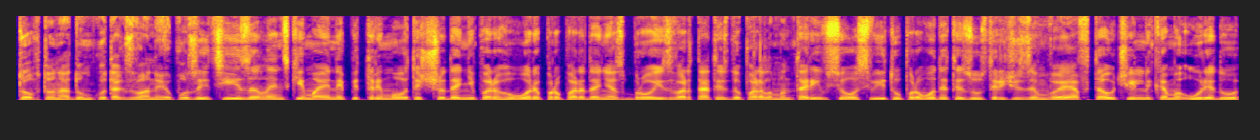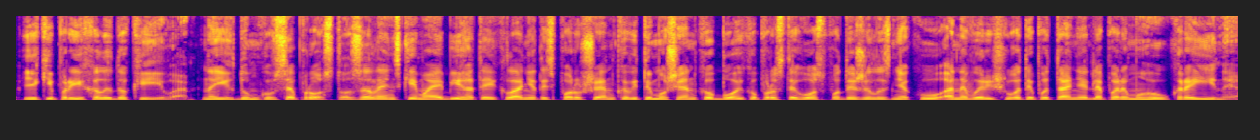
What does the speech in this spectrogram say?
Тобто, на думку так званої опозиції, Зеленський має не підтримувати щоденні переговори про передання зброї, звертатись до парламентарів всього світу, проводити зустрічі з МВФ та очільниками уряду, які приїхали до Києва. На їх думку, все просто. Зеленський має бігати і кланятись Порошенкові, Тимошенко, Бойко, прости господи, Железняку, а не вирішувати питання для перемоги України.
